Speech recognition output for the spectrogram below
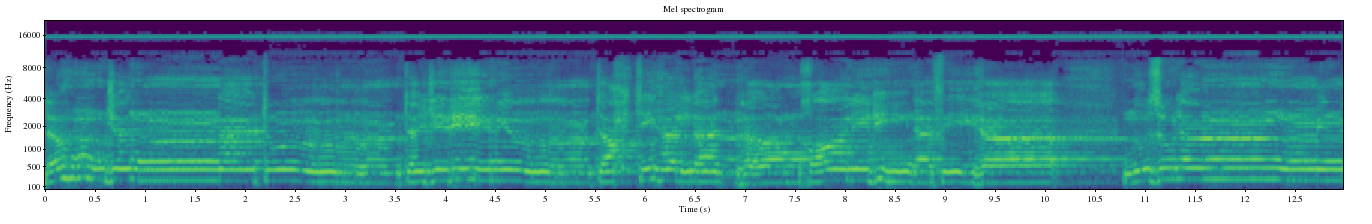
لهم جنات تجري من تحتها الأنهار خالدين فيها. نزلا من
